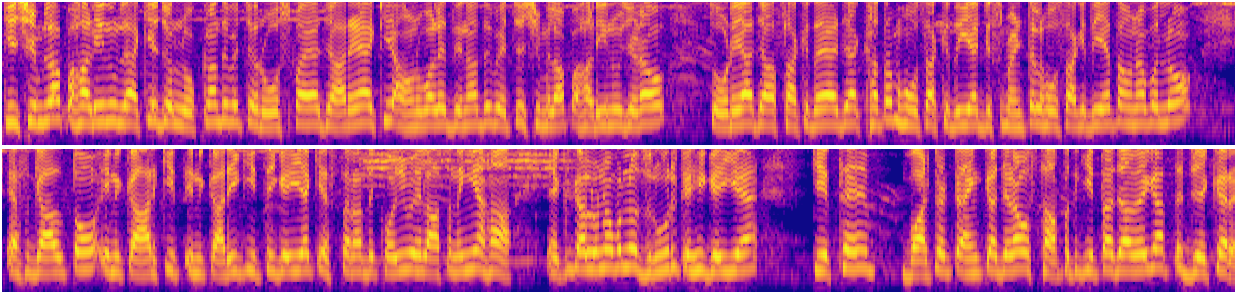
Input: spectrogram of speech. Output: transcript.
ਕਿ ਸ਼ਿਮਲਾ ਪਹਾੜੀ ਨੂੰ ਲੈ ਕੇ ਜੋ ਲੋਕਾਂ ਦੇ ਵਿੱਚ ਰੋਸ ਪਾਇਆ ਜਾ ਰਿਹਾ ਹੈ ਕਿ ਆਉਣ ਵਾਲੇ ਦਿਨਾਂ ਦੇ ਵਿੱਚ ਸ਼ਿਮਲਾ ਪਹਾੜੀ ਨੂੰ ਜਿਹੜਾ ਉਹ ਤੋੜਿਆ ਜਾ ਸਕਦਾ ਹੈ ਜਾਂ ਖਤਮ ਹੋ ਸਕਦੀ ਹੈ ਡਿਸਮੈਂਟਲ ਹੋ ਸਕਦੀ ਹੈ, ਤਾਂ ਉਹਨਾਂ ਵੱਲੋਂ ਇਸ ਗੱਲ ਤੋਂ ਇਨਕਾਰ ਕੀ, ਇਨਕਾਰੀ ਕੀਤੀ ਗਈ ਹੈ ਕਿ ਇਸ ਤਰ੍ਹਾਂ ਦੇ ਕੋਈ ਵੀ ਹਾਲਾਤ ਨਹੀਂ ਹੈ। ਹਾਂ, ਇੱਕ ਗੱਲ ਉਹਨਾਂ ਵੱਲੋਂ ਜ਼ਰੂਰ ਕਹੀ ਗਈ ਹੈ ਕਿ ਇੱਥੇ ਵਾਟਰ ਟੈਂਕ ਆ ਜਿਹੜਾ ਉਹ ਸਥਾਪਿਤ ਕੀਤਾ ਜਾਵੇਗਾ ਤੇ ਜੇਕਰ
